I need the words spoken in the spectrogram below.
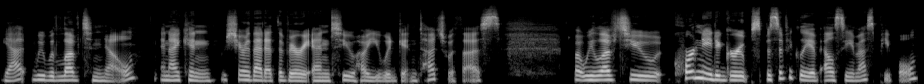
yet, we would love to know. And I can share that at the very end too, how you would get in touch with us. But we love to coordinate a group specifically of LCMS people.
